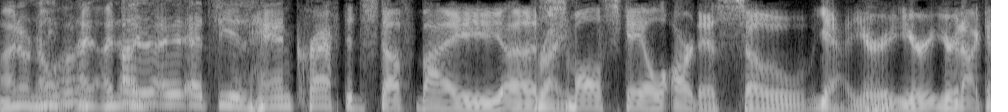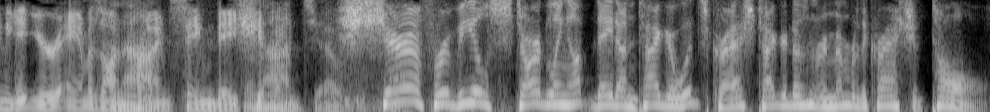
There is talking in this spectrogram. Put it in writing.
I don't know. Anybody? I, I, Uh, I, Etsy is handcrafted stuff by uh, Right. small scale artists. So yeah, you're you're you're not going to get your Amazon It's Prime odd- same day shipping. joke. Sheriff reveals startling update on Tiger Woods crash. Tiger doesn't remember the crash at all.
